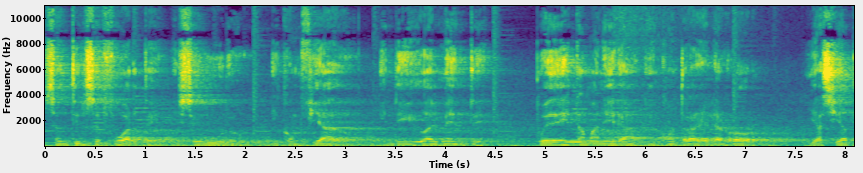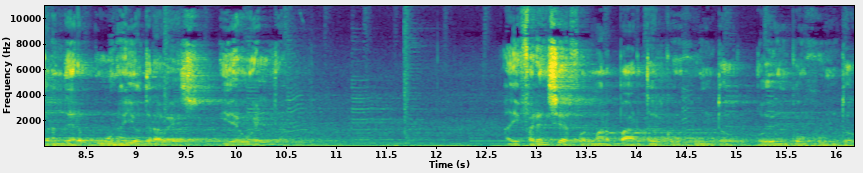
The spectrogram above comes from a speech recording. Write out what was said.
Sentirse fuerte y seguro y confiado individualmente puede de esta manera encontrar el error y así aprender una y otra vez y de vuelta. A diferencia de formar parte del conjunto o de un conjunto,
